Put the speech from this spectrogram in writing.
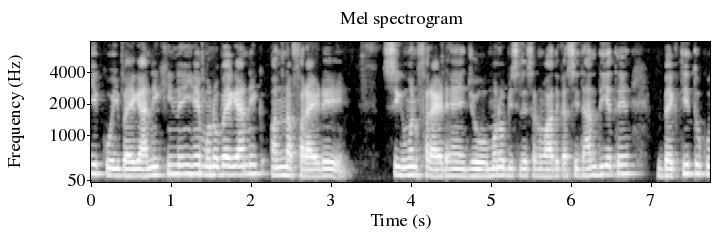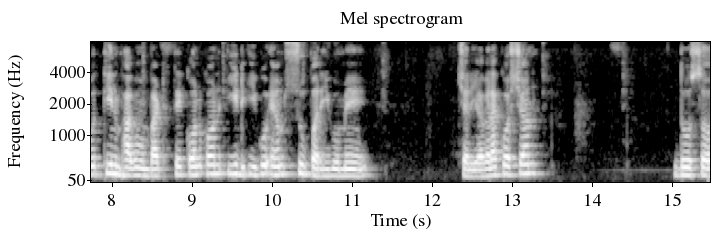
ये कोई वैज्ञानिक ही नहीं है मनोवैज्ञानिक, अन्ना फ्राइडे। सिगमन फ्राइड हैं जो मनोविश्लेषणवाद का सिद्धांत दिए थे। व्यक्तित्व को तीन भागों में बांटते थे। कौन कौन ईड, ईगो एवं सुपर ईगो में। चलिए अगला क्वेश्चन। दो सौ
